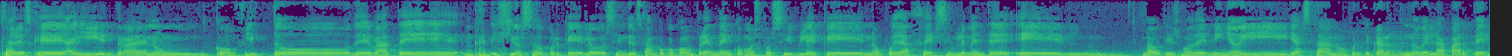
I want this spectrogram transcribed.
Claro, es que ahí entra en un conflicto, debate religioso, porque los indios tampoco comprenden cómo es posible que no pueda hacer simplemente el bautismo del niño y ya está, ¿no? Porque, claro, no ven la parte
